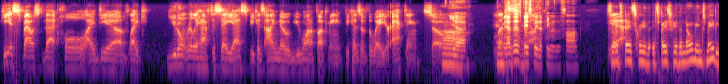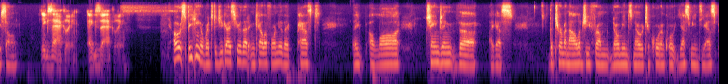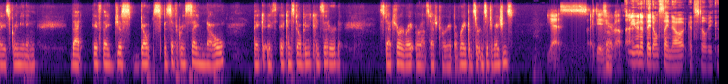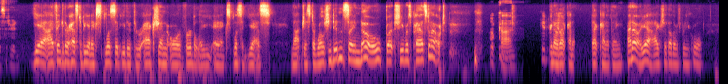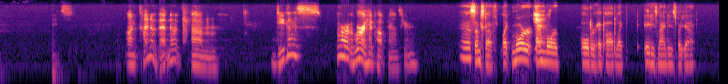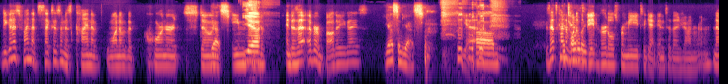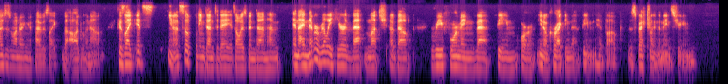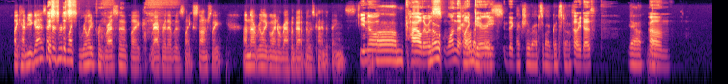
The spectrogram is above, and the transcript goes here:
he espoused that whole idea of like you don't really have to say yes because i know you want to fuck me because of the way you're acting so Uh, yeah. I mean, hence that is basically the theme of the song. So it's basically the, it's basically the no means maybe song. exactly exactly Oh, speaking of which, did you guys hear that in California they passed they a law changing the I guess the terminology from no means no to quote unquote yes means yes, basically meaning that if they just don't specifically say no, they it's, it can still be considered statutory rape or not statutory rape, but rape in certain situations. yes i did So- hear about So that even if they don't say no, it could still be considered. Yeah, I think there has to be an explicit, either through action or verbally, an explicit yes. Not just a, well, she didn't say no, but she was passed out. Oh God. Good for You know, Cal. that kind of that kind of thing. I know, yeah, I actually thought that was pretty cool. Nice. On kind of that note, um, do you guys who are who are hip hop fans here? Yeah, some stuff. Like more Yeah. I'm more older hip hop, like eighties, nineties, but yeah. Do you guys find that sexism is kind of one of the cornerstone Yes. themes? Yeah. And does that ever bother you guys? Yes and yes. Yeah. Um Because that's kind It of one of the main hurdles for me to get into the genre. And I was just wondering if I was like the odd one out. Because like it's you know, it's still being done today. It's always been done. Um, and I never really hear that much about reforming that theme or you know correcting that theme in hip hop, especially in the mainstream. Like, have you guys ever It's- heard of like really progressive like rapper that was like staunchly, I'm not really going to rap about those kinds of things. You know, Um, Kyle, there was know one that like Gary. does The, actually raps about good stuff. oh, he does. yeah. Um,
